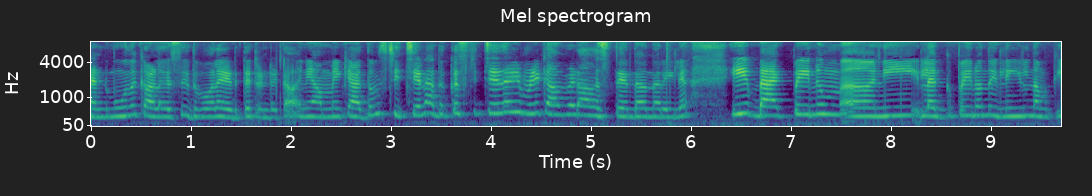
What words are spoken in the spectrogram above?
രണ്ട് മൂന്ന് കളേഴ്സ് ഇതുപോലെ എടുത്തിട്ടുണ്ട് കേട്ടോ. ഇനി അമ്മയ്ക്ക് അതും സ്റ്റിച്ച് ചെയ്യണം. അതൊക്കെ സ്റ്റിച്ച് ചെയ്ത് കഴിയുമ്പോഴേക്കും അമ്മയുടെ അവസ്ഥ എന്താണെന്നറിയില്ല ഈ ബാക്ക് പെയിനും നീ ലെഗ് പെയിനും ഒന്നും ഇല്ലെങ്കിൽ നമുക്ക്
